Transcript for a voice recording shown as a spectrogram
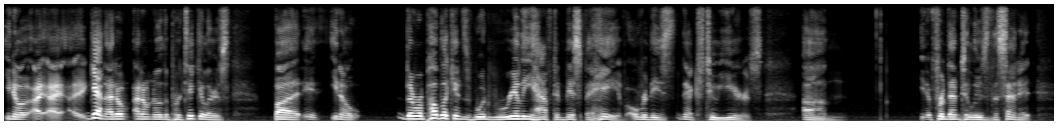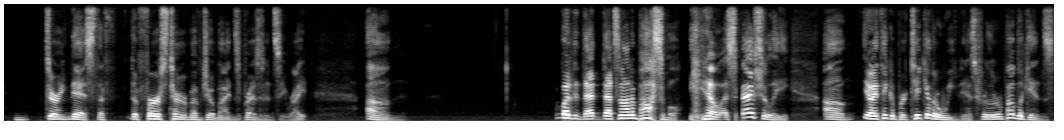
you know I, I again i don't i don't know the particulars but it, you know the republicans would really have to misbehave over these next two years um, for them to lose the senate during this the the first term of joe biden's presidency right um but that that's not impossible you know especially um, you know, I think a particular weakness for the Republicans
